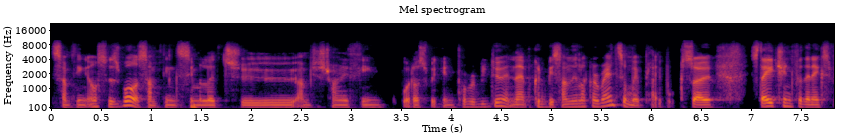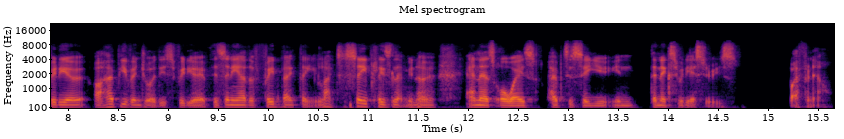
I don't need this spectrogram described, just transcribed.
something else as well, something similar to, I'm just trying to think what else we can probably do. And that could be something like a ransomware playbook. So stay tuned for the next video. I hope you've enjoyed this video. If there's any other feedback that you'd like to see, please let me know. And as always, hope to see you in the next video series. Bye for now.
